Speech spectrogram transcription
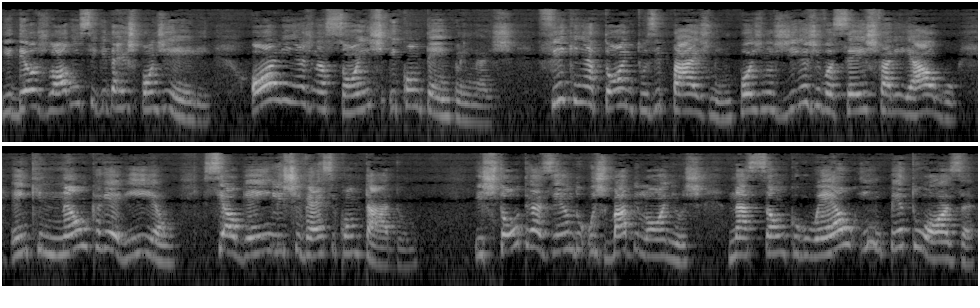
E Deus logo em seguida responde ele: Olhem as nações e contemplem-nas. Fiquem atônitos e pasmem, pois nos dias de vocês farei algo em que não creriam se alguém lhes tivesse contado. Estou trazendo os babilônios, nação cruel e impetuosa,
